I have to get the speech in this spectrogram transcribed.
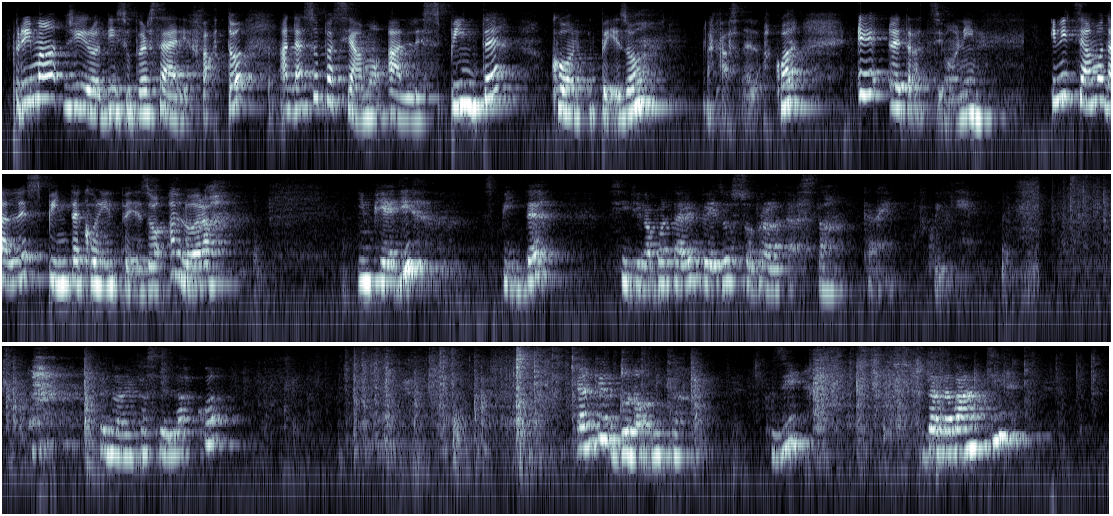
Primo giro di super serie fatto. Adesso passiamo alle spinte con il peso, la cassa dell'acqua, e le trazioni. Iniziamo dalle spinte con il peso. Allora, in piedi, spinte, significa portare il peso sopra la testa, ok? Quindi, prendo la cassa dell'acqua, è anche ergonomica, così, da davanti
